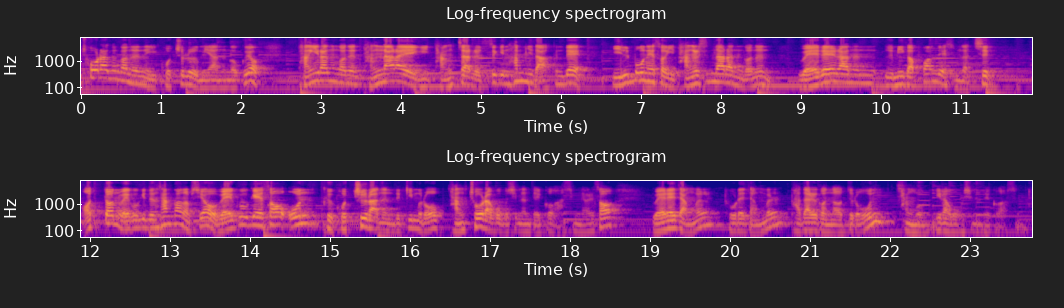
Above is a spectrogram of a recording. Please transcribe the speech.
초라는 거는 이 고추를 의미하는 거고요. 당이라는 거는 당나라의 이 당자를 쓰긴 합니다. 근데 일본에서 이 당을 쓴다라는 거는 외래라는 의미가 포함되어 있습니다. 즉 어떤 외국이든 상관없이요 외국에서 온 그 고추라는 느낌으로 당초라고 보시면 될 것 같습니다. 그래서 외래작물, 도래작물, 바다를 건너 들어온 작물이라고 보시면 될 것 같습니다.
